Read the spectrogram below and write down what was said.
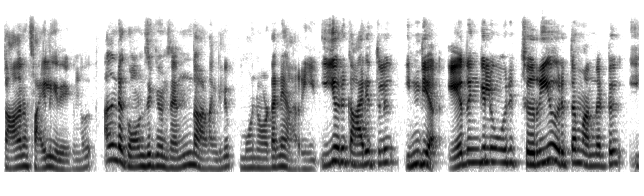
സാധനം ഫയൽ ചെയ്തേക്കുന്നത്. അതിന്റെ കോൺസിക്വൻസ് എന്താണെങ്കിലും മോൻ ഉടനെ അറിയും. ഈ ഒരു കാര്യത്തിൽ ഇന്ത്യ ഏതെങ്കിലും ഒരു ചെറിയ ഒരുത്തം വന്നിട്ട് ഈ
